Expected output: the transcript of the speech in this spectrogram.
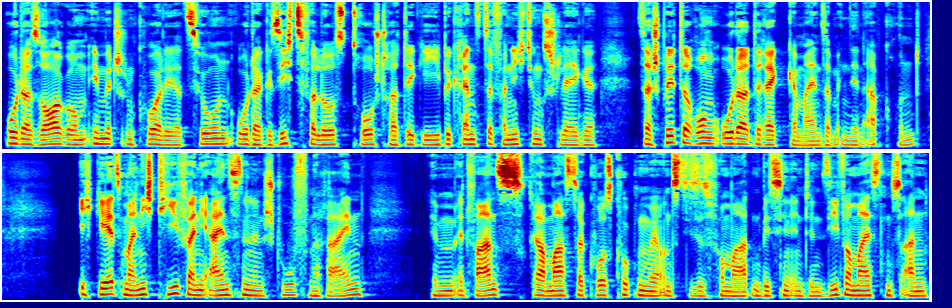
oder Sorge um Image und Koalition oder Gesichtsverlust, Drohstrategie, begrenzte Vernichtungsschläge, Zersplitterung oder direkt gemeinsam in den Abgrund? Ich gehe jetzt mal nicht tiefer in die einzelnen Stufen rein. Im Advanced Scrum Master Kurs gucken wir uns dieses Format ein bisschen intensiver meistens an.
